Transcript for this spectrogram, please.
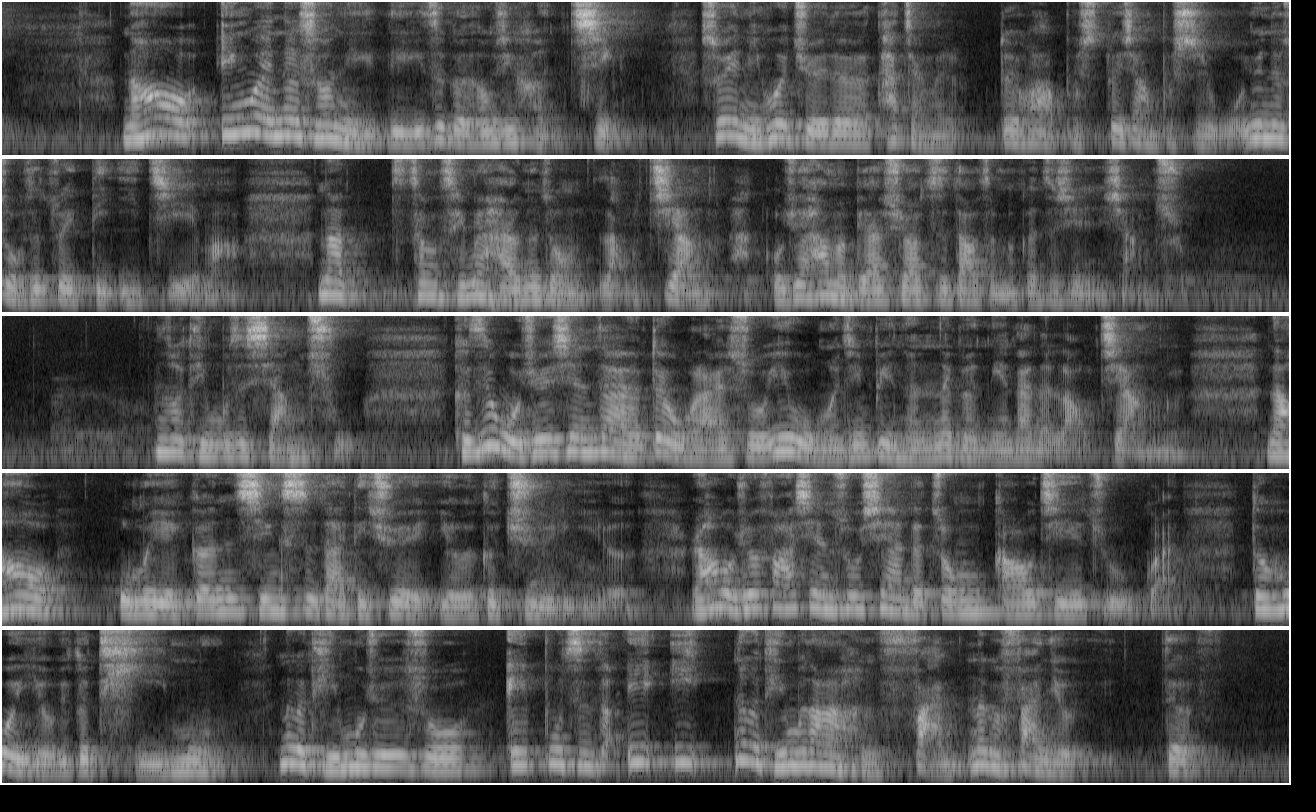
然后因为那时候你离这个东西很近，所以你会觉得他讲的对话不是对象不是我，因为那时候我是最低一阶嘛。那从前面还有那种老将，我觉得他们比较需要知道怎么跟这些人相处。那时候题目是相处，可是我觉得现在对我来说，因为我们已经变成那个年代的老将了，然后我们也跟新时代的确有一个距离了。然后我就发现说，现在的中高阶主管都会有一个题目，那个题目就是说，哎，不知道一一那个题目当然很泛，那个泛有的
